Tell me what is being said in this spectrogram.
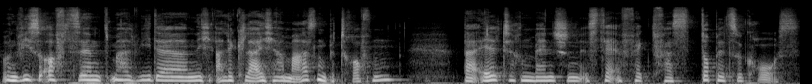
und wie so oft sind mal wieder nicht alle gleichermaßen betroffen. Bei älteren Menschen ist der Effekt fast doppelt so groß.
